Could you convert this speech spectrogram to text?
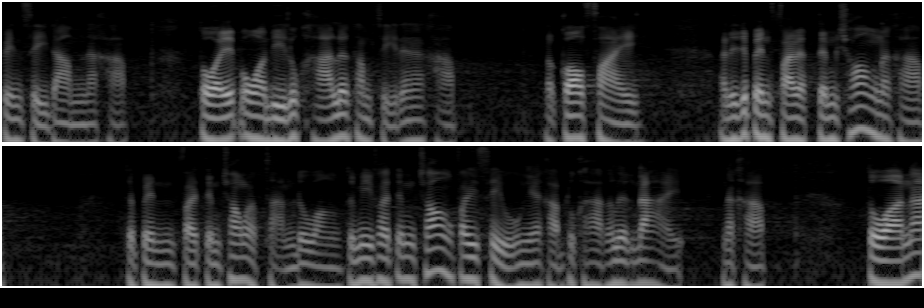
เป็นสีดำนะครับ ตัว FORD ลูกค้าเลือกทำสีได้นะครับ แล้วก็ไฟ อันนี้จะเป็นไฟแบบเต็มช่องนะครับ จะเป็นไฟเต็มช่องแบบ 3 ดวง จะมีไฟเต็มช่องไฟสิวอย่างเงี้ยครับลูกค้าก็เลือกได้นะครับ ตัวหน้า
